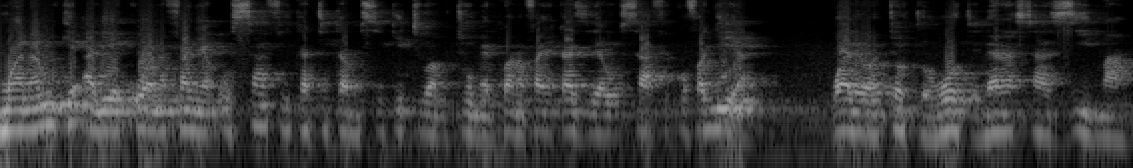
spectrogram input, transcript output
mwanamke aliyekuwa anafanya usafi katika msikiti wa Mtume. Alikuwa anafanya kazi ya usafi, kufagia wale watoto wote darasa zima,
